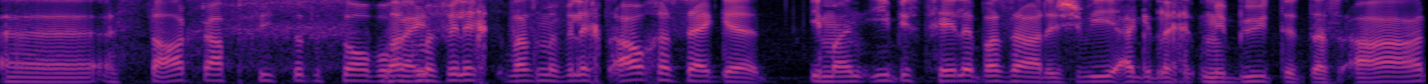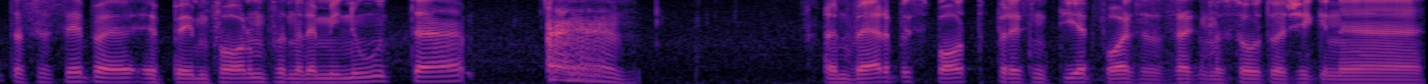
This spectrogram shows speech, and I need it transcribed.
eine Start-up seid oder so, wo Was man, vielleicht, was man vielleicht auch kann sagen kann, ich meine, Ibis Telebasar ist wie eigentlich, wir bieten das an, dass es eben, in Form von einer Minute einen Werbespot präsentiert wird. Also sagen wir so, du hast irgendeine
